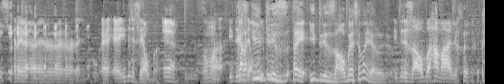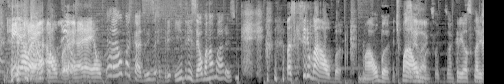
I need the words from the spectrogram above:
isso. Peraí, peraí, peraí, peraí, peraí. É, é Idris Elba. É. Vamos lá. Idris Cara, Elba. Idris. Peraí, Idris Alba ia ser maneiro. viu? Idris Alba Ramalho. Nem ela é Alba, é, é Elba. É Elba, cara. Idris, Idris Elba Ramara. é Isso. Mas o que seria uma Alba? Uma alba. É tipo uma Sei alma. lá. Só que uma criança com nariz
